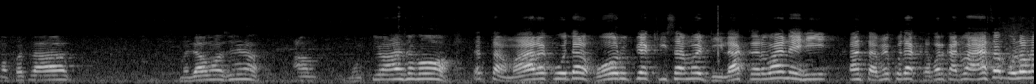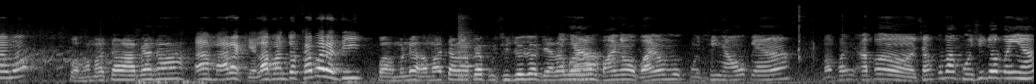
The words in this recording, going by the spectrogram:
મફતલાલ મજામાં છે ને? આમ મોતીઓ આવ્યા છે કો તમારે કોઈ સો રૂપિયા ખિસ્સામાં ઢીલા કરવા નહીં. અને તમે કોઈ ખબર કાઢવા આવ્યા છો બોલવણામાં સમાચાર આપ્યા હતા આ મારા ઘેલા ભાન તો ખબર હતી. પણ અમને સમાચાર આપ્યા પૂછી જોજો ગેલાભાના ભાનો. ભાનો હું ખુશી ના આવું ત્યાં આપ શંકુમાં ખુશી જો પઈ હા?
